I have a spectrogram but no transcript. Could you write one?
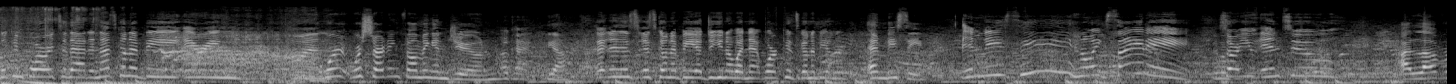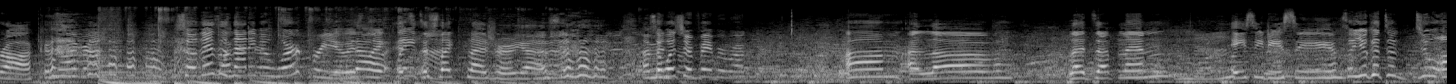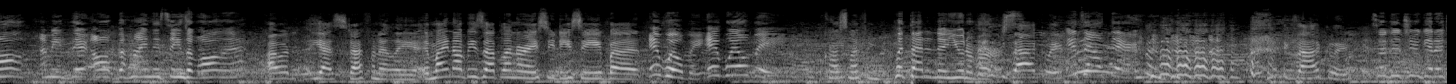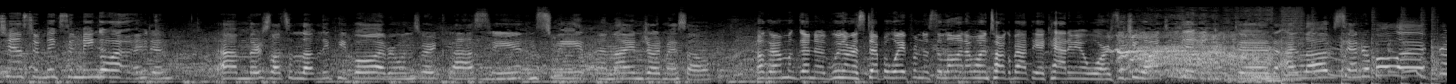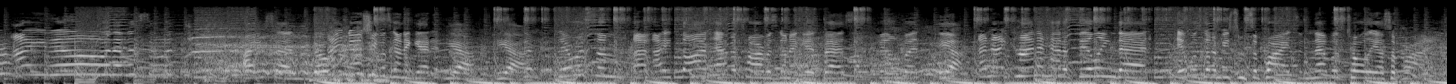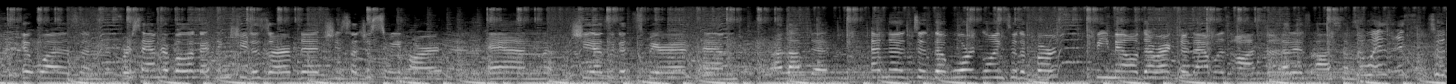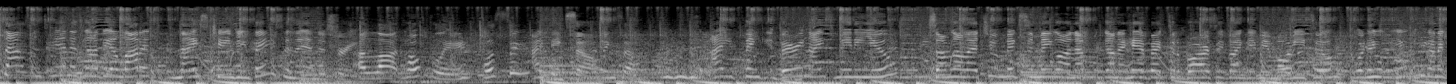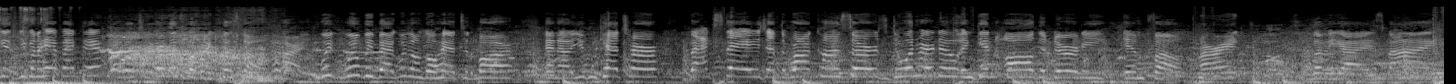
looking forward to that, and that's gonna be airing on. We're, we're starting filming in June. okay. Yeah. And it's, it's gonna be. A, do you know what network it's gonna be on? NBC. NBC. I love rock. So this is not even work for you. It's no, like it's, it's like pleasure, yes. I'm so what's your favorite rock group? Um, I love Led Zeppelin, ACDC. So you get to do all. I mean, they're all behind the scenes of all that. I would, yes, definitely. It might not be Zeppelin or ACDC, but It will be. It will be. cross my fingers. Put that in the universe. Exactly. It's out there. Exactly. so did you get a chance to mix and mingle? I did. Um, there's lots of lovely people. Everyone's very classy and sweet, and I enjoyed myself. Okay, I'm gonna we're gonna step away from the salon. I want to talk about the Academy Awards. Did you watch it? You? Did I love Sandra Bullock? I know that was so. I said go. I knew she was gonna get it. Yeah, yeah, There was some. Uh, I thought Avatar was gonna get best film, but yeah. and I kind of had a feeling that it was gonna be some surprise, and that was totally a surprise. It was, and for Sandra Bullock, I think she deserved it. She's such a sweetheart, and she has a good spirit, and I loved it. And the to the award going to the first female director. That was awesome. That is awesome. So it's, it's 2010 is going to be a lot of nice changing things in the industry. A lot, hopefully. We'll see. I think so. I think so. I think very nice meeting you. So I'm gonna let you mix and mingle, and I'm gonna head back to the bar see if I can get me a mojito. What are you you, you gonna get? You gonna head back there? Girl, let's go back. Let's go. All right, we, we'll be back. We're gonna go head to the bar, and uh, you can catch her backstage at the rock concerts, doing her do, and getting all the dirty info. All right. Love you guys. Bye.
